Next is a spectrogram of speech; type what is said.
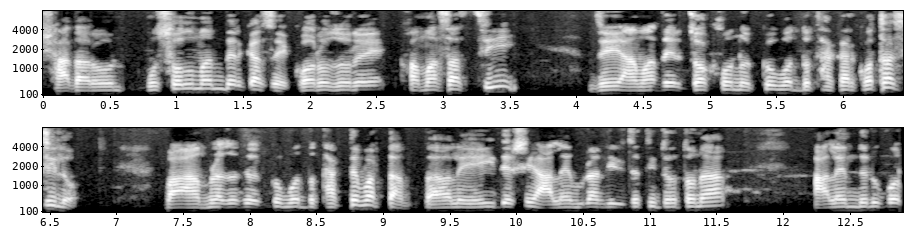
সাধারণ মুসলমানদের কাছে করজোরে ক্ষমা চাচ্ছি যে আমাদের যখন ঐক্যবদ্ধ থাকার কথা ছিল বা আমরা যদি ঐক্যবদ্ধ থাকতে পারতাম, তাহলে এই দেশে আলেমরা নির্যাতিত হতো না, আলেমদের উপর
